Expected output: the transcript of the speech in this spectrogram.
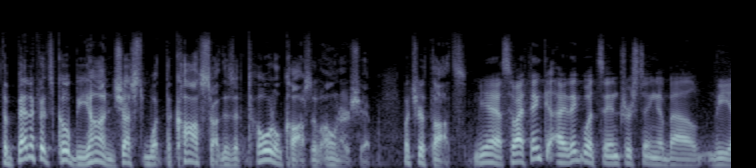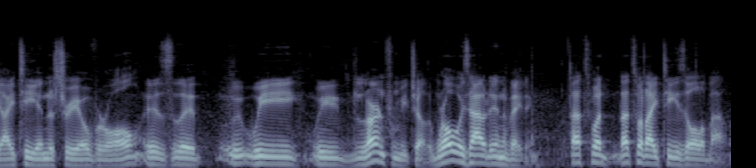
the benefits go beyond just what the costs are. There's a total cost of ownership. What's your thoughts? Yeah, so I think I think what's interesting about the IT industry overall is that we we learn from each other. We're always out innovating. That's what that's what IT is all about,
